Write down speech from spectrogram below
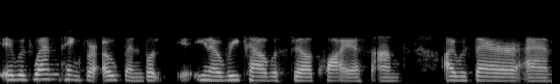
it was when things were open, but you know retail was still quiet, and I was there um,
